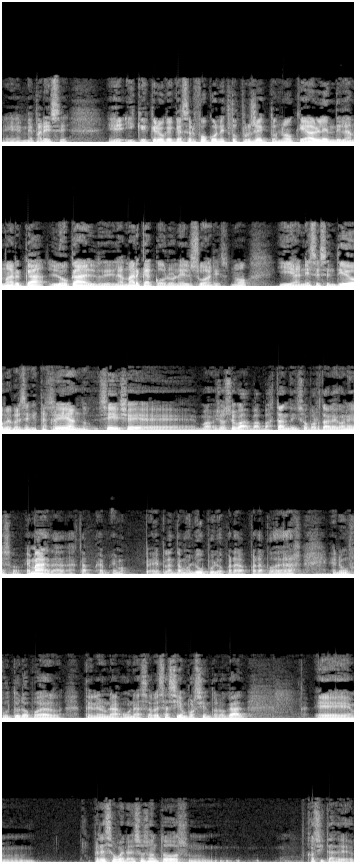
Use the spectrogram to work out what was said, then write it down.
eh, me parece, eh, y que creo que hay que hacer foco en estos proyectos, ¿no? Que hablen de la marca local, de la marca Coronel Suárez, ¿no? Y en ese sentido me parece que estás caminando. Sí, yo, eh, yo soy bastante insoportable con eso. Es más, hasta hemos, plantamos lúpulos para, para poder en un futuro poder tener una, una cerveza 100% local. Eh, pero eso, bueno, esos son todos mm, cositas de,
